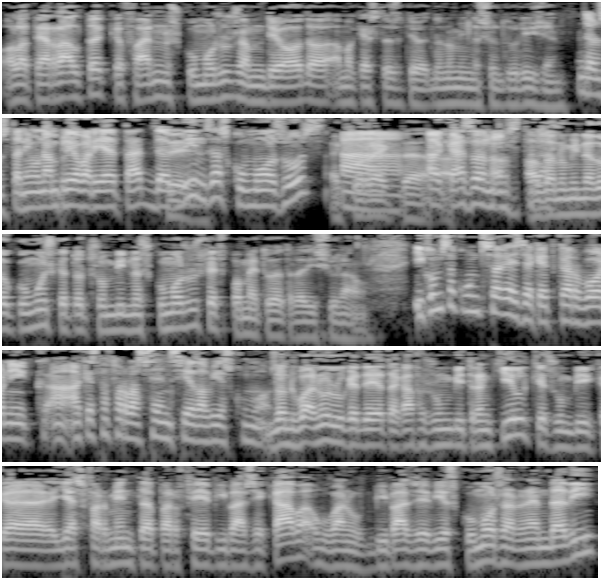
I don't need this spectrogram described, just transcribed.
o la Terra Alta, que fan escumosos amb DO, de, amb aquestes de, denominacions d'origen. Doncs tenim una àmplia varietat de Sí. vins escumosos Eh, a, Correcte. a casa nostra. El denominador comú és que tots són vins escumosos fets pel mètode tradicional. I com s'aconsegueix aquest carbònic, aquesta efervescència del vi escumós? Doncs, bueno, el que et deia, t'agafes un vi tranquil, que és un vi que ja es fermenta per fer vi base cava, o, bueno, vi base vi escumós, ara anem de dir,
